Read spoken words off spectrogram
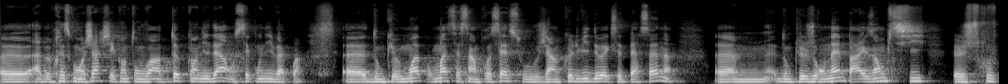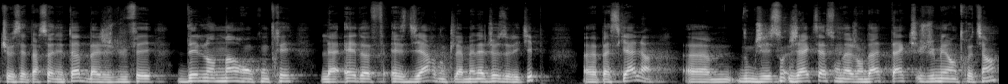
euh, à peu près ce qu'on recherche et quand on voit un top candidat, on sait qu'on y va. quoi. Euh, donc euh, moi, pour moi, ça c'est un process où j'ai un call vidéo avec cette personne. Euh, donc le jour même, par exemple, si je trouve que cette personne est top, bah, je lui fais dès le lendemain rencontrer la head of SDR, donc la manageuse de l'équipe. Euh, Pascal. Euh, donc j'ai accès à son agenda, tac, je lui mets l'entretien.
